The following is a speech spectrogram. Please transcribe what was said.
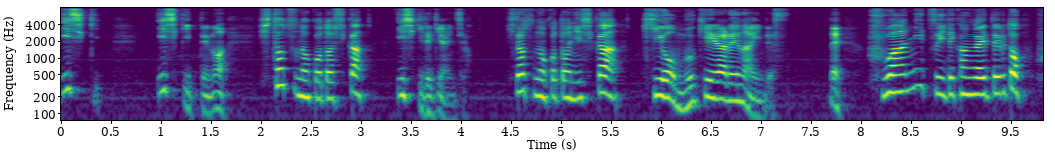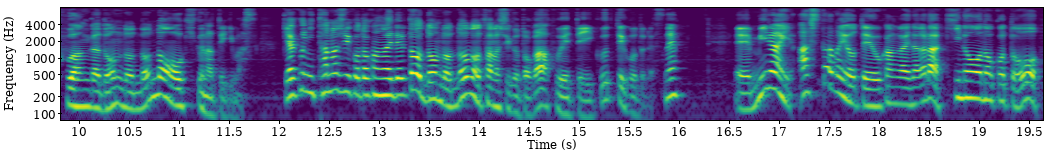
意識意識っていうのは一つのことしか意識できないんですよ。一つのことにしか気を向けられないんです。で不安について考えてると不安がどんどんどんどん大きくなっていきます。逆に楽しいことを考えてるとどんどんどんどん楽しいことが増えていくっていうことですね。えー、未来明日の予定を考えながら昨日のことを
